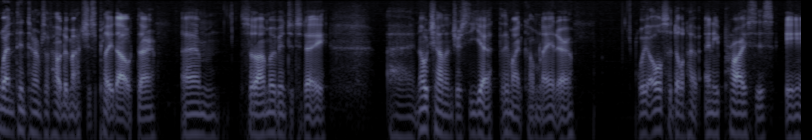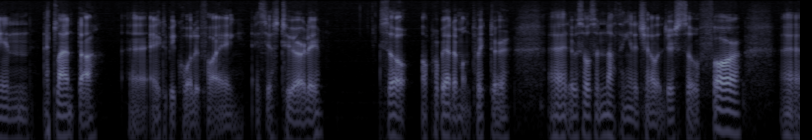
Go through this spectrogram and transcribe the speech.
went in terms of how the matches played out there. Um, so I'll move into today. Uh, no challengers yet, they might come later. We also don't have any prizes in Atlanta uh, ATP qualifying. It's just too early. So I'll probably add them on Twitter. Uh, there was also nothing in the challengers so far. Uh,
